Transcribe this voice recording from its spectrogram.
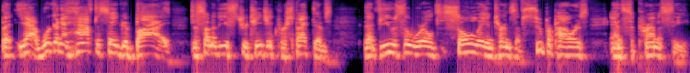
But yeah, we're going to have to say goodbye to some of these strategic perspectives that views the world solely in terms of superpowers and supremacy.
